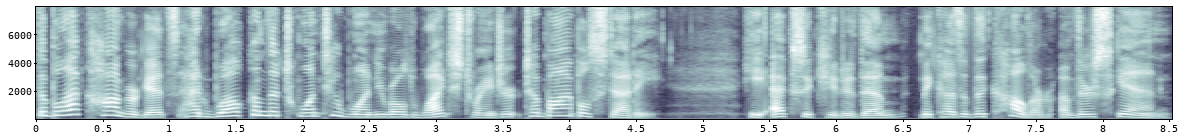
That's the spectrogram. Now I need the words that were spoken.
The black congregates had welcomed the 21 year old white stranger to Bible study. He executed them because of the color of their skin.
